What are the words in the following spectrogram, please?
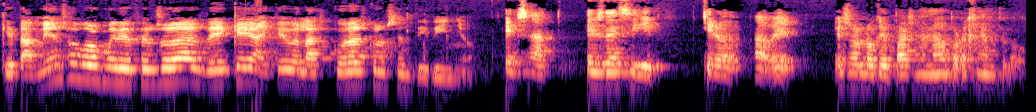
que también somos muy defensoras de que hay que ver las cosas con sentidiño. Exacto. Es decir, quiero, a ver, eso es lo que pasa, ¿no? Por ejemplo,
